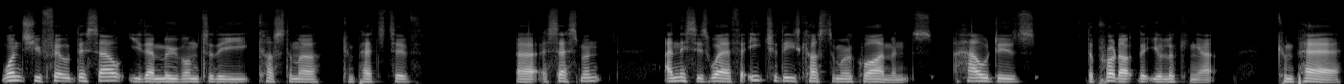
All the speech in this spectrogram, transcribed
once you've filled this out you then move on to the customer competitive uh, assessment and this is where for each of these customer requirements how does the product that you're looking at compare?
